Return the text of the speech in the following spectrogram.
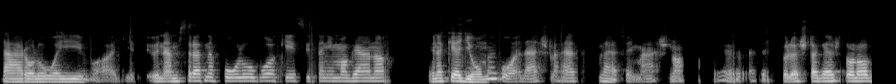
tárolói, vagy ő nem szeretne pólóból készíteni magának, ő neki egy jó megoldás lehet, lehet, hogy másnak ez egy fölösleges dolog.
